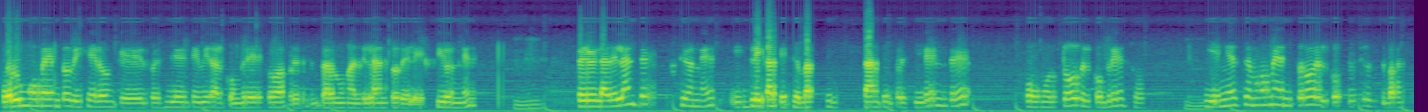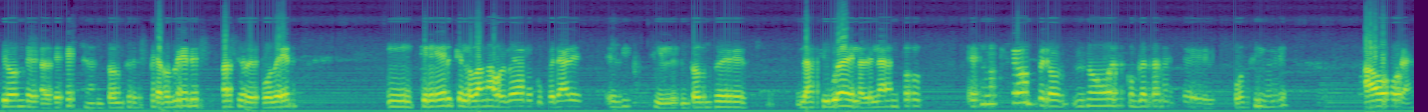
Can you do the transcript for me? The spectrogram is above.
por un momento dijeron que el presidente iba al Congreso a presentar un adelanto de elecciones, pero el adelanto de elecciones implica que se va a tanto el presidente como todo el Congreso. Y en ese momento el Congreso es el bastión de la derecha, entonces perder ese espacio de poder y creer que lo van a volver a recuperar es, es difícil. Entonces la figura del adelanto es una opción, pero no es completamente posible Ahora,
